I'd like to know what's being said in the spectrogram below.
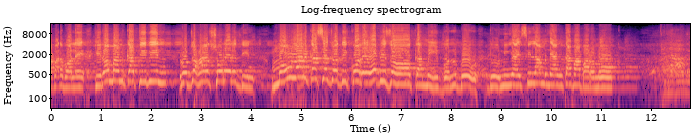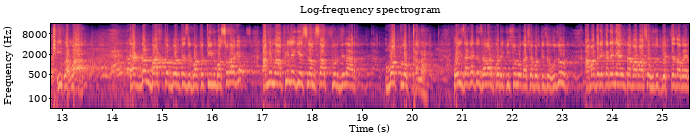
আবার বলে কি রমান কাতিবিন রোজ হাসরের দিন। মৌলার কাছে যদি করে অভিযোগ, আমি বলব, দুনিয়ায় ছিলাম ন্যাংটা বাবার লোক। কি বাবা? একদম বাস্তব বলতেছি, গত তিন বছর আগে আমি মাহফিলে গিয়েছিলাম সাতপুর জেলার মতলব থানা। ওই জায়গাতে যাওয়ার পরে কিছু লোক আসে বলতেছে, হুজুর, আমাদের এখানে ন্যাংটা বাবা আছে, হুজুর দেখতে যাবেন।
